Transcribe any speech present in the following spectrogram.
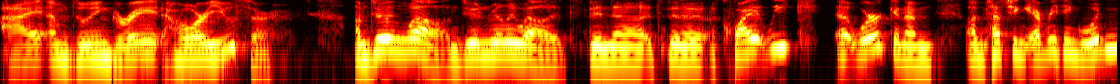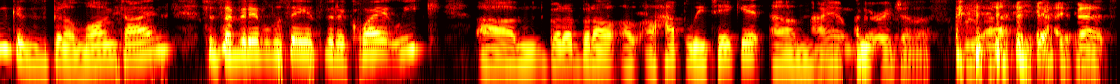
I am doing great. How are you, sir? I'm doing well. I'm doing really well. It's been uh, it's been a, a quiet week at work, and I'm I'm touching everything wooden because it's been a long time since I've been able to say it's been a quiet week. Um, but but I'll, I'll, I'll happily take it. Um, I am very jealous. yeah, yeah, I bet.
